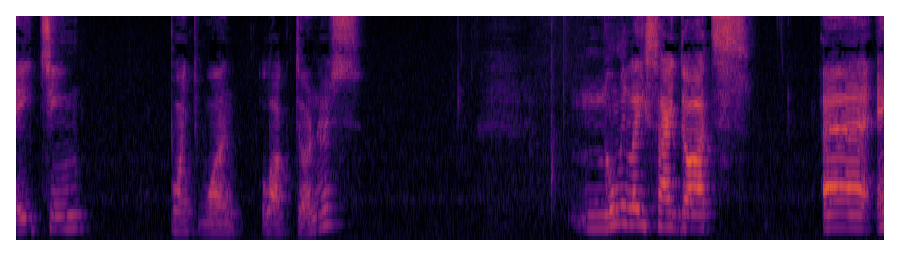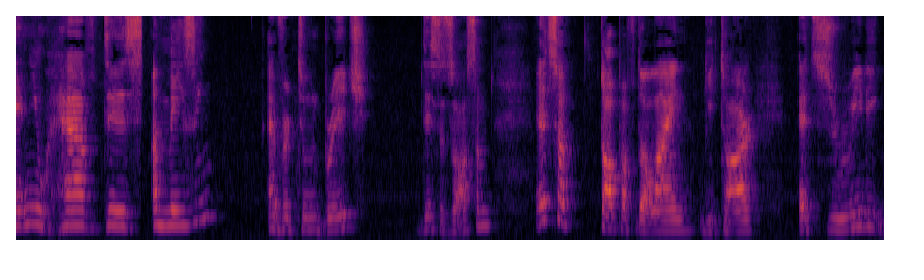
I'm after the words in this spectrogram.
18.1 lock tuners. Luminlay side dots. Uh, and you have this amazing Evertune bridge. This is awesome. It's a top of the line guitar. It's really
